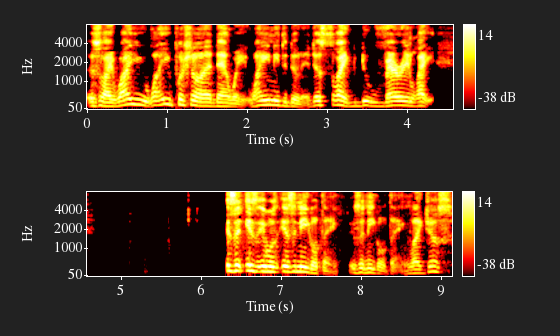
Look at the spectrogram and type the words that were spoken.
It's like why you why you pushing on that damn weight? Why you need to do that? Just like do very light. Is it is it was it's an ego thing. It's an ego thing. Like just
